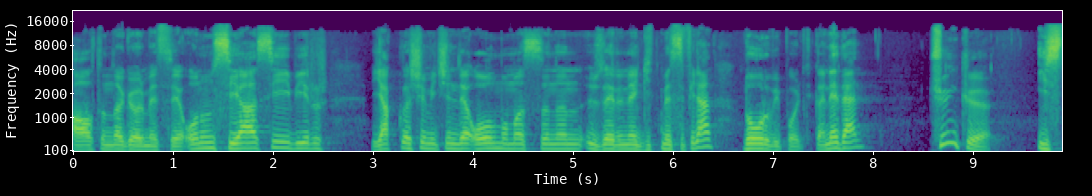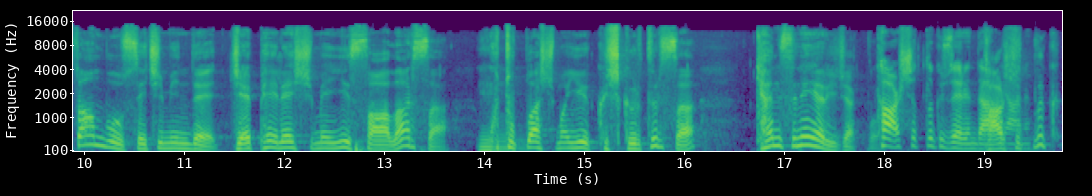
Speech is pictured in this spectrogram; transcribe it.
altında görmesi, onun siyasi bir yaklaşım içinde olmamasının üzerine gitmesi filan doğru bir politika. Neden? Çünkü İstanbul seçiminde cepheleşmeyi sağlarsa, kutuplaşmayı kışkırtırsa kendisine yarayacak bu. Karşıtlık üzerinden yani. Karşıtlık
